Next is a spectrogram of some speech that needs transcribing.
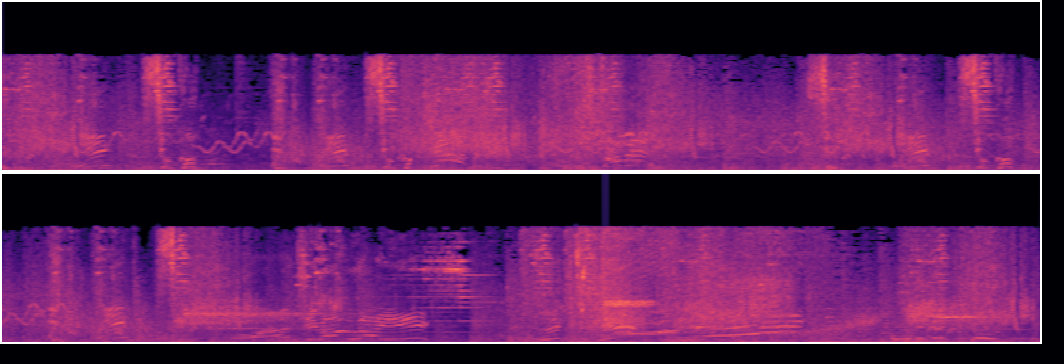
えそこえが今日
